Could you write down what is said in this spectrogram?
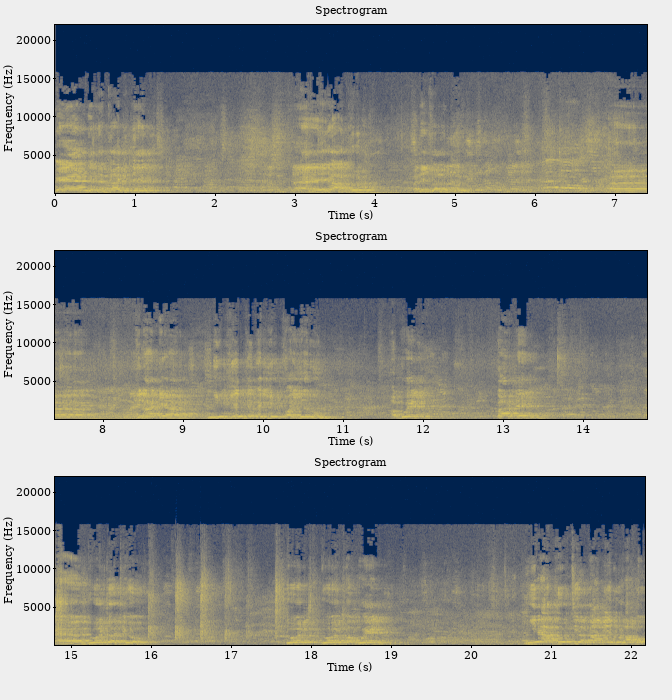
then the president uh, yeah good manager good uh ina dia ni ke ke ke ko yero agwe barden uh do to tio do do ko gwen ni ra ko tio ga ni ko lawo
